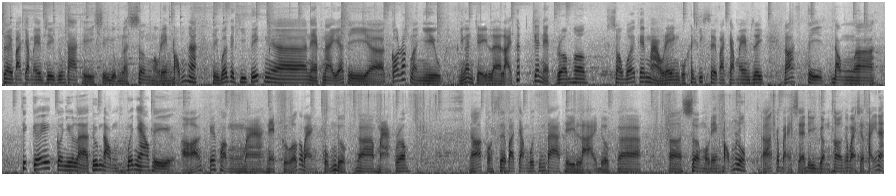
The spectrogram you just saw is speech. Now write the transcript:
C300 MG của chúng ta thì sử dụng là sơn màu đen bóng ha. Thì với cái chi tiết uh, nẹp này á, thì uh, có rất là nhiều những anh chị là lại thích cái nẹp chrome hơn so với cái màu đen của cái chiếc C300 MG đó thì đồng à, thiết kế coi như là tương đồng với nhau thì ở cái phần mà nẹp cửa các bạn cũng được à, mạ chrome đó còn C300 của chúng ta thì lại được à, à, sơn màu đen bóng luôn. Đó các bạn sẽ đi gần hơn các bạn sẽ thấy nè.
